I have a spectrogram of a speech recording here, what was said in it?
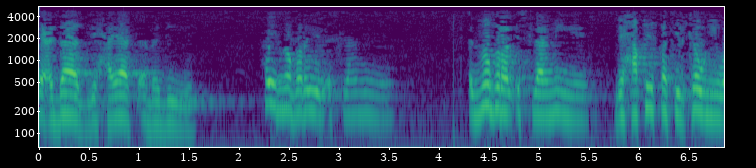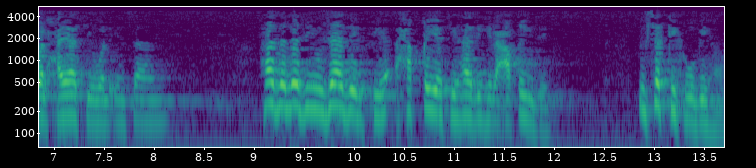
إعداد لحياة أبدية. هذه النظرية الإسلامية النظرة الإسلامية لحقيقة الكون والحياة والإنسان. هذا الذي يجادل في أحقية هذه العقيدة يشكك بها.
